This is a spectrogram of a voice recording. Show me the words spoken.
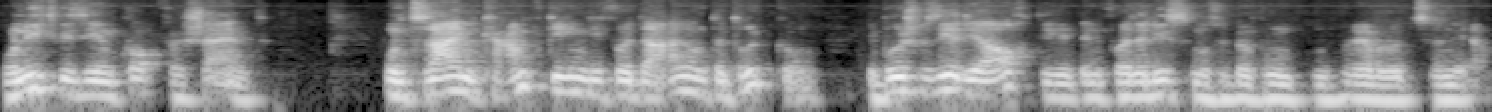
und nicht, wie sie im Kopf erscheint. Und zwar im Kampf gegen die feudale Unterdrückung. Die Bourgeoisie hat ja auch die, den Feudalismus überwunden, revolutionär.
